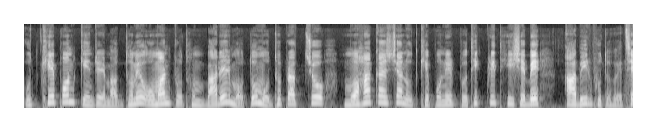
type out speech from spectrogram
উৎক্ষেপণ কেন্দ্রের মাধ্যমে ওমান প্রথমবারের মতো মধ্যপ্রাচ্য মহাকাশযান উৎক্ষেপণের প্রতিকৃত হিসেবে আবির্ভূত হয়েছে।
